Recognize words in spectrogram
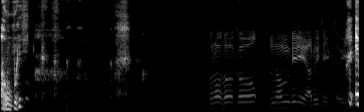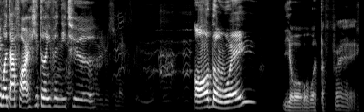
A week? It went that far. He don't even need to. All the way? Yo, what the frick?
